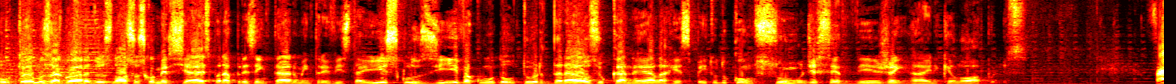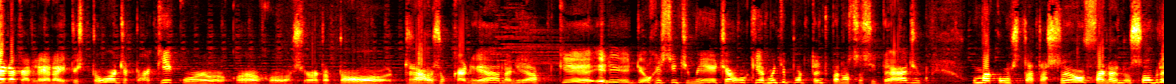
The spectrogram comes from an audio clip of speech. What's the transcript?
Voltamos agora dos nossos comerciais para apresentar uma entrevista exclusiva com o Dr. Drauzio Canela a respeito do consumo de cerveja em Heinekenópolis. Fala galera aí do estúdio, tô aqui com, com, com o senhor doutor Drauzio Canela ali, porque ele deu recentemente algo que é muito importante para nossa cidade, uma constatação falando sobre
